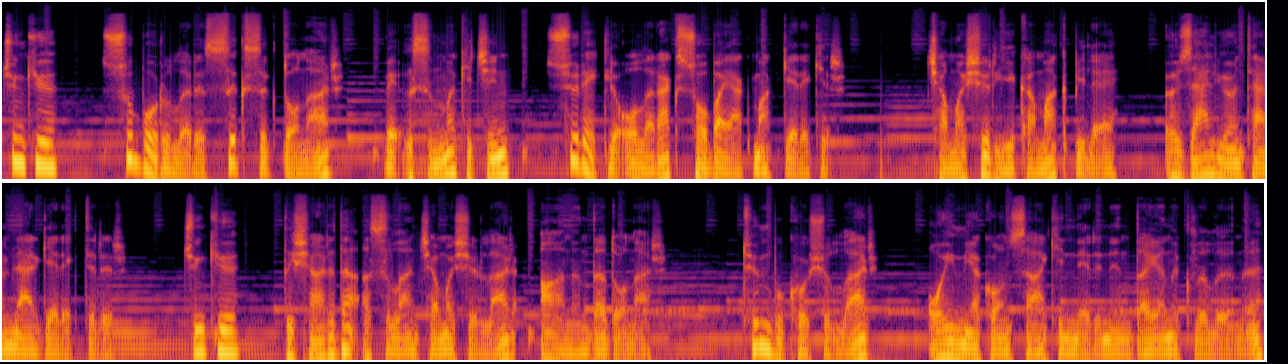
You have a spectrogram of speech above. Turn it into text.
Çünkü su boruları sık sık donar ve ısınmak için sürekli olarak soba yakmak gerekir. Çamaşır yıkamak bile özel yöntemler gerektirir. Çünkü dışarıda asılan çamaşırlar anında donar. Tüm bu koşullar Oymyakon sakinlerinin dayanıklılığını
